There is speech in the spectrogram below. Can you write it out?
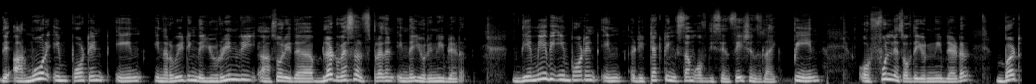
they are more important in innervating the urinary uh, sorry the blood vessels present in the urinary bladder they may be important in detecting some of the sensations like pain or fullness of the urinary bladder but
